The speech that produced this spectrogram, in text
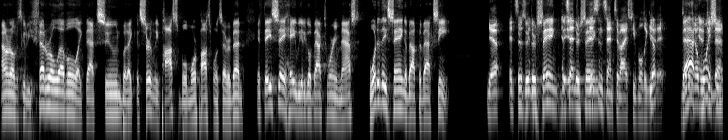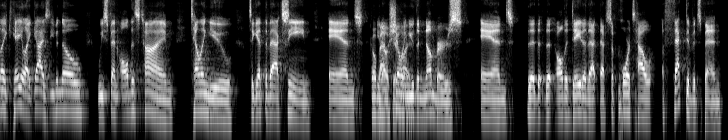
I don't know if it's going to be federal level like that soon, but I, it's certainly possible, more possible than it's ever been. If they say, hey, we got to go back to wearing masks, what are they saying about the vaccine? Yeah, it's They're, just they're, they're saying, incent- they're saying, disincentivize people to get Yep. it. So that there's no and it point just then. seemed like hey like guys even though we spent all this time telling you to get the vaccine and Go you know back to your showing you the numbers and the, the, the all the data that that supports how effective it's been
